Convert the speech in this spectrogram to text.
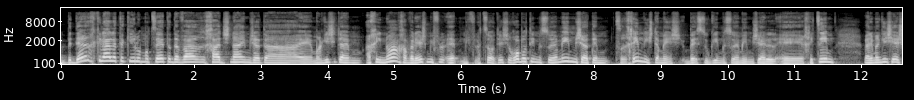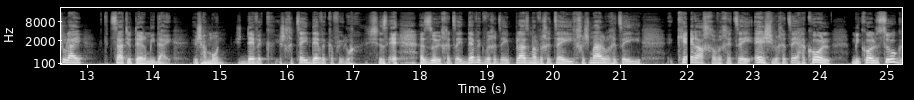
בדרך כלל אתה כאילו מוצא את הדבר אחד, שניים שאתה אה, מרגיש איתם הכי נוח, אבל יש מפל... אה, מפלצות, יש רובוטים מסוימים שאתם צריכים להשתמש בסוגים מסוימים של אה, חיצים, ואני מרגיש שיש אולי קצת יותר מדי. יש המון, יש דבק, יש חצי דבק אפילו, שזה הזוי, חצי דבק וחצי פלזמה וחצי חשמל וחצי קרח וחצי אש וחצי הכל מכל סוג,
